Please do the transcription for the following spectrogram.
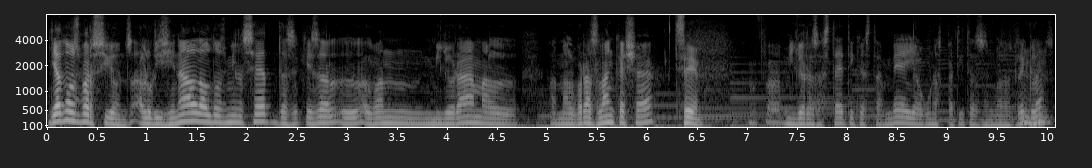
Hi ha dues versions. A L'original del 2007, des- que és el, el van millorar amb el, amb el braç Lancashire, Sí. millores estètiques també i algunes petites amb les regles.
